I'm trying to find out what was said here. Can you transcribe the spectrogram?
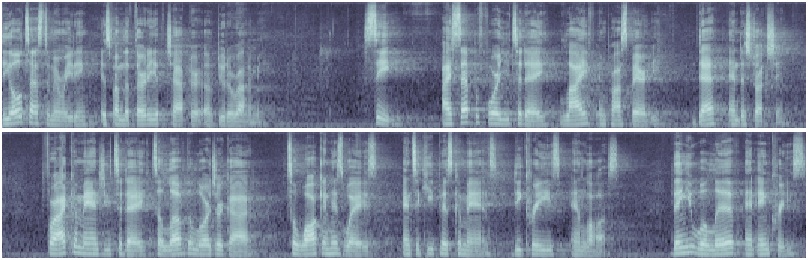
The Old Testament reading is from the 30th chapter of Deuteronomy. See, I set before you today life and prosperity, death and destruction. For I command you today to love the Lord your God, to walk in his ways, and to keep his commands, decrees, and laws. Then you will live and increase,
